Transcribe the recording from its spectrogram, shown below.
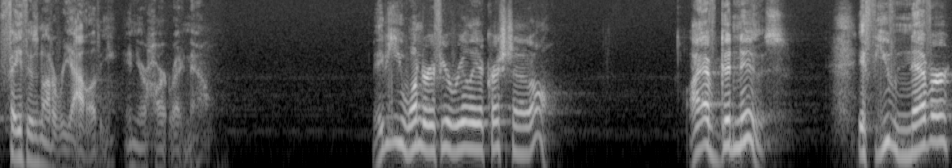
faith is not a reality in your heart right now. Maybe you wonder if you're really a Christian at all. I have good news. If you've never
